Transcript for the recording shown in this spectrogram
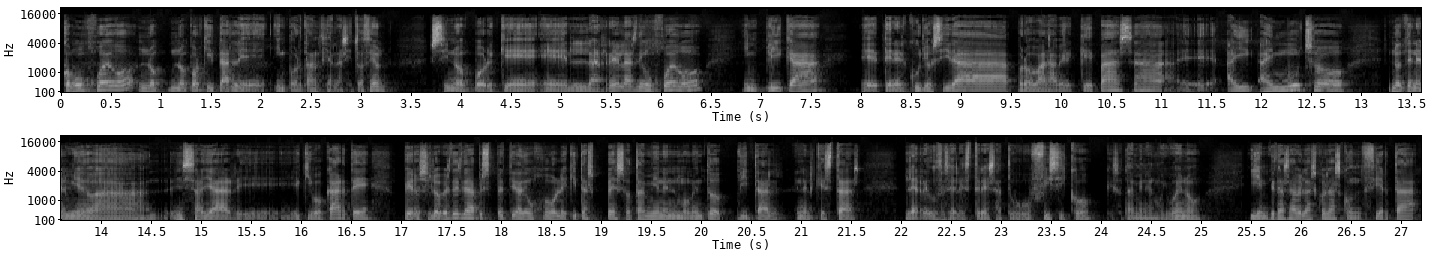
Como un juego, no, no por quitarle importancia a la situación, sino porque eh, las reglas de un juego implica eh, tener curiosidad, probar a ver qué pasa. eh, hay, hay mucho no tener miedo a ensayar y equivocarte, pero si lo ves desde la perspectiva de un juego, le quitas peso también en el momento vital en el que estás, le reduces el estrés a tu físico, que eso también es muy bueno, y empiezas a ver las cosas con cierta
